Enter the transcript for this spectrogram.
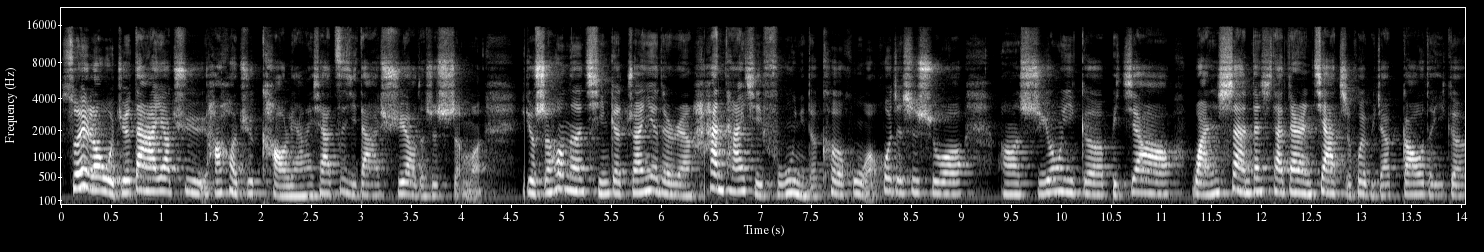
所以呢，我觉得大家要去好好去考量一下自己大家需要的是什么。有时候呢，请一个专业的人和他一起服务你的客户，或者是说，呃，使用一个比较完善，但是它当然价值会比较高的一个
